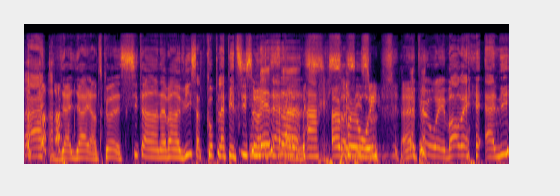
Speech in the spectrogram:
Aïe, aïe, aïe. En tout cas, si t'en avais envie, ça te coupe l'appétit sur Mais un temps. ça, arc. Ça, Un peu, oui. sûr. Un peu, oui. Bon, ben, Annie,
